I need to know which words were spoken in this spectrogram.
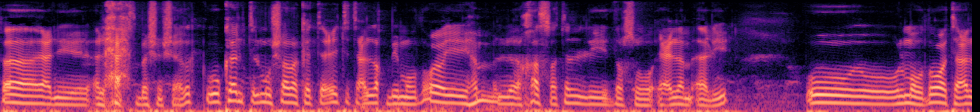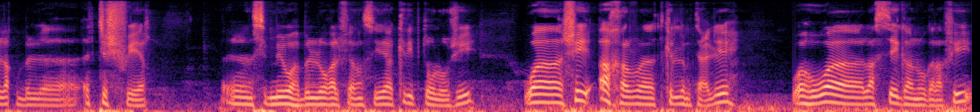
فيعني الححت باش نشارك. وكانت المشاركة تاعي تتعلق بموضوع يهم خاصة اللي يدرسوا إعلام آلي والموضوع يتعلق بالتشفير نسميوه باللغة الفرنسية cryptologie وشيء آخر تكلمت عليه وهو la stéganographie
